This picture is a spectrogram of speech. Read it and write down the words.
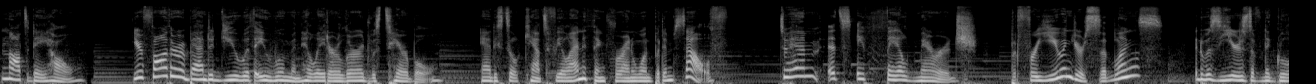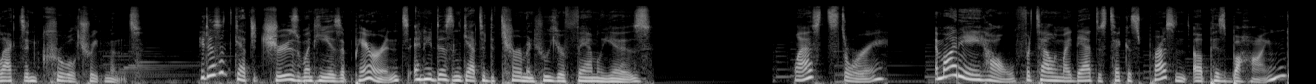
Not Dayhall. Your father abandoned you with a woman he later learned was terrible, and he still can't feel anything for anyone but himself. To him, it's a failed marriage, but for you and your siblings, it was years of neglect and cruel treatment. He doesn't get to choose when he is a parent, and he doesn't get to determine who your family is. Last story. Am I the a-hole for telling my dad to stick his present up his behind?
